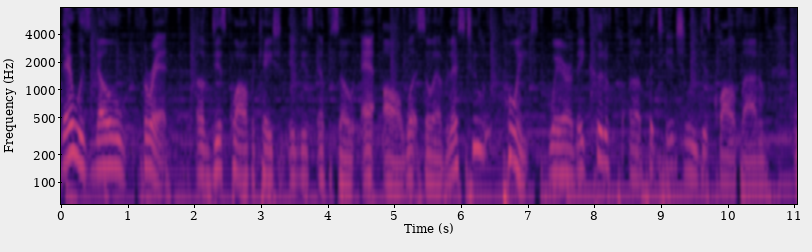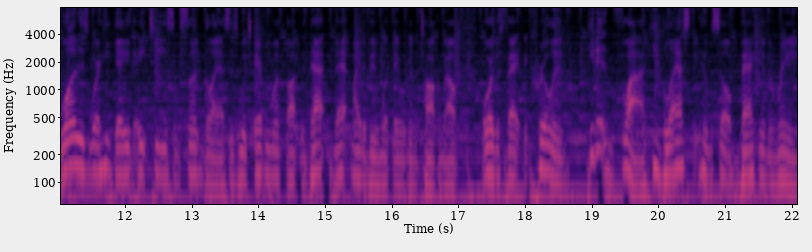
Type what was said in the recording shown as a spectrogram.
There was no threat of disqualification in this episode at all whatsoever. There's two points where they could have uh, potentially disqualified him. One is where he gave 18 some sunglasses, which everyone thought that that, that might have been what they were going to talk about, or the fact that Krillin he didn't fly. He blasted himself back in the ring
